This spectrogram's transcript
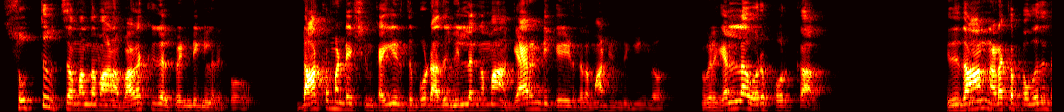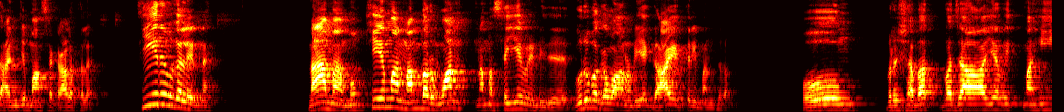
சொத்து சம்பந்தமான வழக்குகள் பெண்டிங்கில் இருக்கோ டாக்குமெண்டேஷன் கையெழுத்து போட்டு அது வில்லங்கமா கேரண்டி கையெழுத்தில் மாட்டிட்டு இருக்கீங்களோ உங்களுக்கு எல்லாம் ஒரு பொற்காலம். இதுதான் நடக்க போகுது இந்த அஞ்சு மாத காலத்தில். தீர்வுகள் என்ன? நாம் முக்கியமாக நம்பர் ஒன் நம்ம செய்ய வேண்டியது குரு பகவானுடைய காயத்ரி மந்திரம். ஓம் ரிஷபத்வஜாய வித்மஹி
